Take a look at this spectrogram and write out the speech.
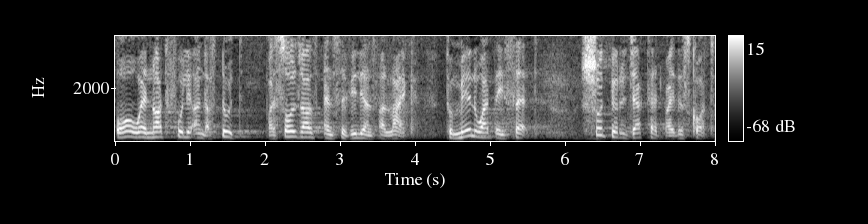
or were not fully understood by soldiers and civilians alike to mean what they said should be rejected by this court.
